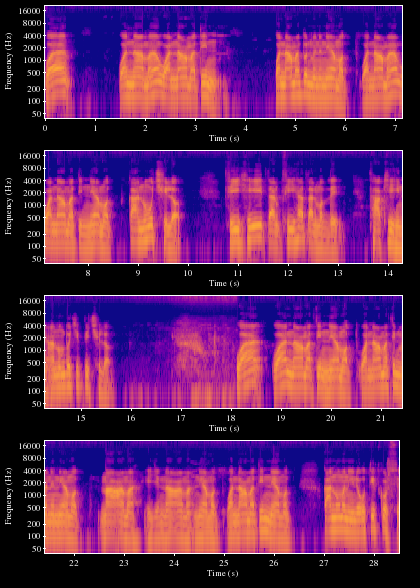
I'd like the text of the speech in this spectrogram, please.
ওয়া ওয়া নামা ওয়া নামাতিন ওয়া নামাতুন মানে নিয়ামত ওয়া নামা ওয়া নামাতিন নিয়ামত কানু ছিল ফিহি তার ফিহা তার মধ্যে ফাঁকিহীন আনন্দচিত্তি ছিল ওয়া ওয়া নামাতিন নিয়ামত, ওয়া নামাতিন মানে নিয়ামত না আমা এই যে না আমা নিয়ামত, ওয়া নামাতিন নিয়ামত। কানু মানে অতীত করছে,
